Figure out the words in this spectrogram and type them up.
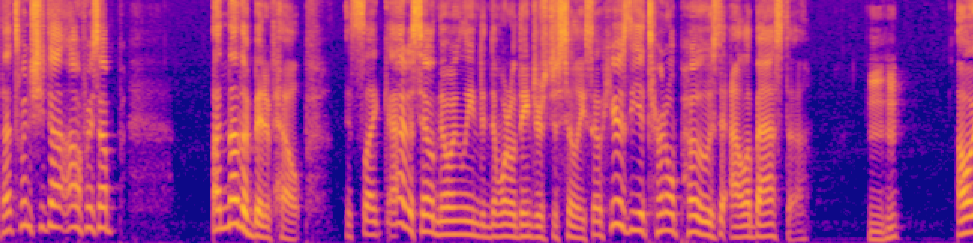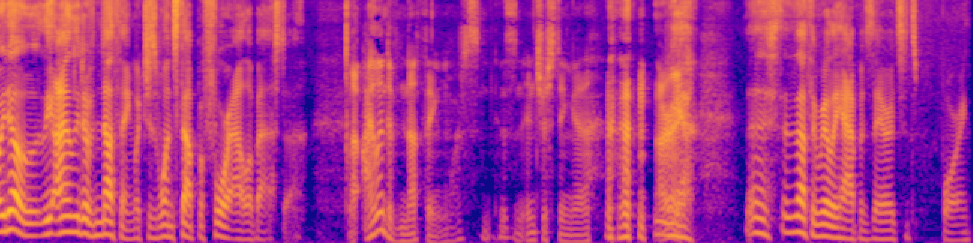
That's when she offers up another bit of help. It's like, ah, to sail knowingly into mortal danger is just silly. So here's the eternal pose to Alabasta. Mm-hmm. Oh, no, the island of nothing, which is one stop before Alabasta. Uh, Island of Nothing. This is an interesting. Uh... All right. Yeah. Eh, nothing really happens there. It's it's boring.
